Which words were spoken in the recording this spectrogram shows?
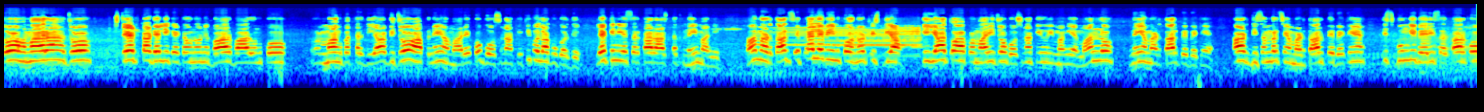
तो हमारा जो स्टेट का डेलीगेट है उन्होंने बार बार उनको मांग पत्र दिया, अभी जो आपने हमारे को घोषणा की थी वो लागू कर दे। लेकिन ये सरकार आज तक नहीं मानी। हम हड़ताल से पहले भी इनको नोटिस दिया कि या तो आप हमारी जो घोषणा की हुई मांगे है, मान लो, नहीं, हम हड़ताल पे बैठे हैं। आठ दिसंबर से हम हड़ताल पे बैठे हैं। इस गुंगी बेरी सरकार को,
